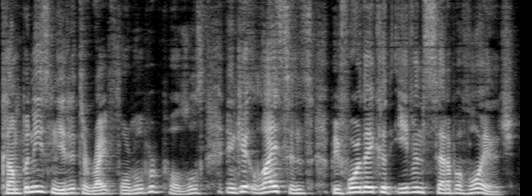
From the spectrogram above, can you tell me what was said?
Companies needed to write formal proposals and get licensed before they could even set up a voyage.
